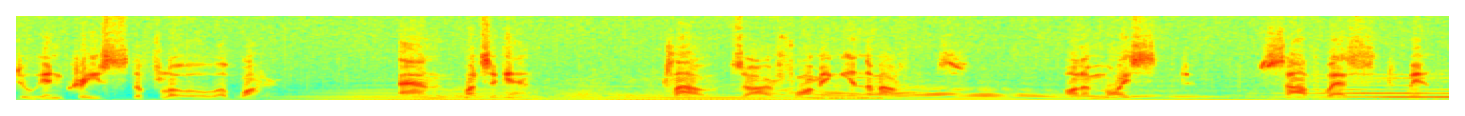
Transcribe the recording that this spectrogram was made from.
to increase the flow of water. And once again, clouds are forming in the mountains on a moist southwest wind.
